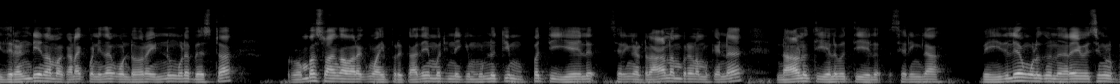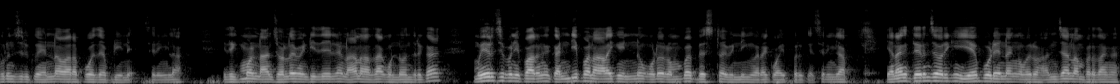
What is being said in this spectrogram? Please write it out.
இது ரெண்டையும் நம்ம கனெக்ட் பண்ணி தான் கொண்டு வரோம். இன்னும் கூட பெஸ்ட்டாக ரொம்ப ஸ்ட்ராங்காக வரக்கும் வாய்ப்பு இருக்குது அதே மாதிரி இன்றைக்கி முந்நூற்றி முப்பத்தி ஏழு. சரிங்களா? ட்ரா நம்பர் நமக்கு என்ன? நானூற்றி எழுபத்தி ஏழு. சரிங்களா? இப்போ இதுலேயே உங்களுக்கு நிறைய விஷயங்கள் புரிஞ்சிருக்கும். என்ன வரப்போகுது அப்படின்னு. சரிங்களா? இதுக்கு மேலே நான் சொல்ல வேண்டியதே இல்லை. நானும் அதான் கொண்டு வந்திருக்கேன். முயற்சி பண்ணி பாருங்கள் கண்டிப்பாக நாளைக்கும் இன்னும் கூட ரொம்ப பெஸ்ட்டாக வின்னிங் வரக்கு வாய்ப்பு இருக்குது சரிங்களா? எனக்கு தெரிஞ்ச வரைக்கும் ஏ போர்டு என்னங்க வரும்? அஞ்சாம் நம்பர் தாங்க.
